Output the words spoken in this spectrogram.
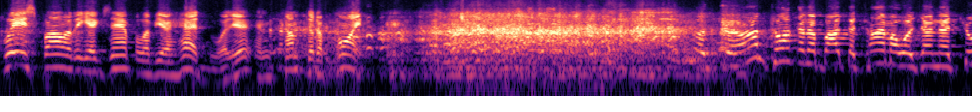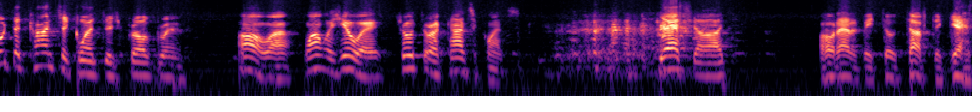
please follow the example of your head, will you, and come to the point. Look, uh, I'm talking about the time I was on that Truth or Consequences program. Oh, uh, what was you, a truth or a consequence? Guess, Arch. Oh, that'd be too tough to guess.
